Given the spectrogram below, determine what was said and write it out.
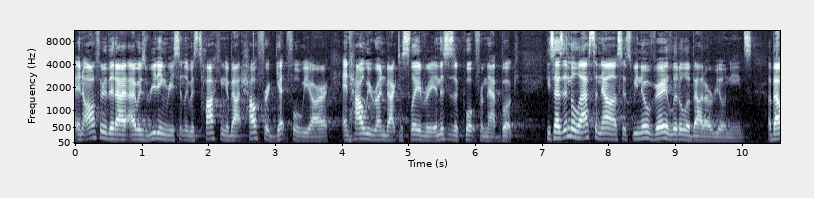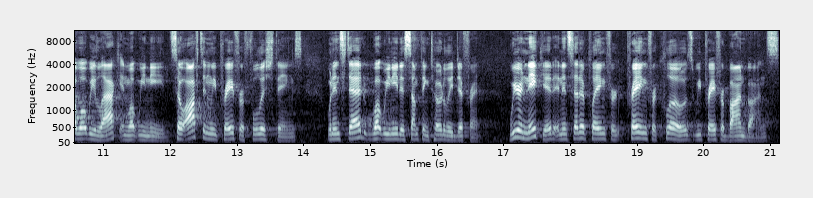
an author that I, I, was reading recently was talking about how forgetful we are and how we run back to slavery. And this is a quote from that book. He says, In the last analysis, we know very little about our real needs, about what we lack and what we need. So often we pray for foolish things, when instead what we need is something totally different. We are naked, and instead of for, praying for clothes, we pray for bonbons.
